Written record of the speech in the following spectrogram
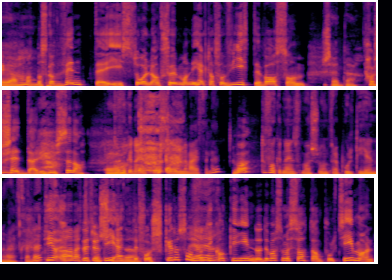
Ja, At man skal vente i så langt før man i hele tatt får vite hva som skjedde. har skjedd der i huset, da. Du får ikke noe informasjon underveis, eller? Hva? Du får ikke noe informasjon fra politiet underveis, eller? De, vet du, de etterforsker og sånn, Ja, så de kan ikke gi inn. Og det var som jeg sa til han politimannen,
